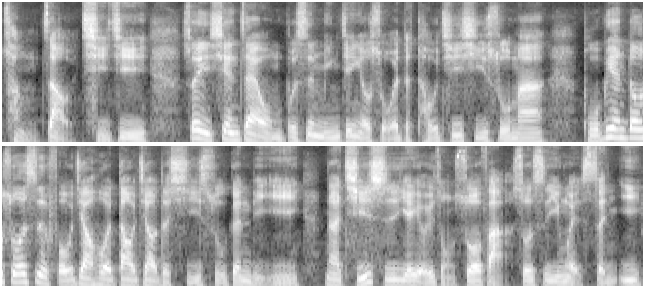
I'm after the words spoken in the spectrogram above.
创造奇迹。所以现在我们不是民间有所谓的头七习俗吗？普遍都说是佛教或道教的习俗跟礼仪。那其实也有一种说法，说是因为神医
